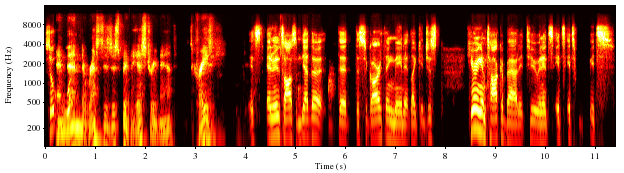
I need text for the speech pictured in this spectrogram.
So and what, then the rest has just been history, man. It's crazy it's I mean, it's awesome. Yeah, the the the cigar thing made it like it just hearing him talk about it too, and it's it's it's it's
